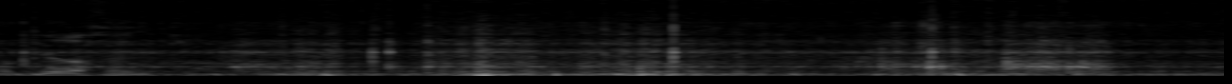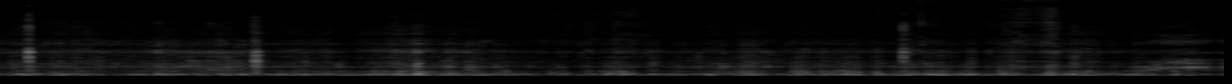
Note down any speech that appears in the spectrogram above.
cualquiera se esto. Buah.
